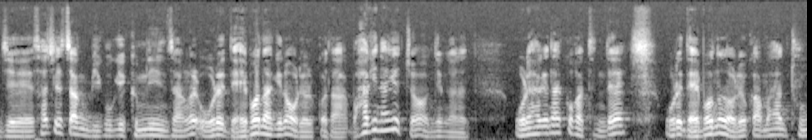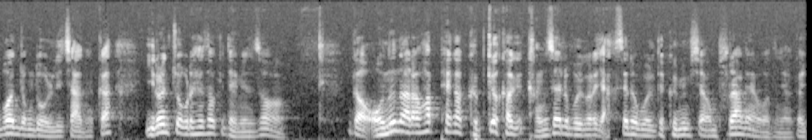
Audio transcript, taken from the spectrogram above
이제 사실상 미국이 금리 인상을 올해 네 번 하기는 어려울 거다. 뭐 하긴 하겠죠 언젠가는. 올해 하긴 할 것 같은데 올해 네 번은 어려울까 아마 한 두 번 정도 올리지 않을까 이런 쪽으로 해석이 되면서 그러니까 어느 나라 화폐가 급격하게 강세를 보이거나 약세를 보일 때 금융시장은 불안해하거든요. 그러니까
